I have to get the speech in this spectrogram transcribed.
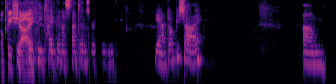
Don't be shy. quickly type in a sentence or two. Yeah, don't be shy. Um,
